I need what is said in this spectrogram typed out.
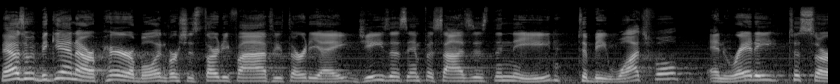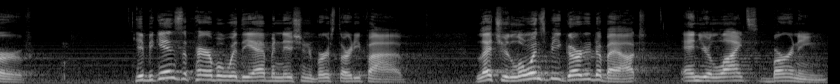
Now, as we begin our parable in verses 35 through 38, Jesus emphasizes the need to be watchful and ready to serve. He begins the parable with the admonition in verse 35 Let your loins be girded about and your lights burning.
